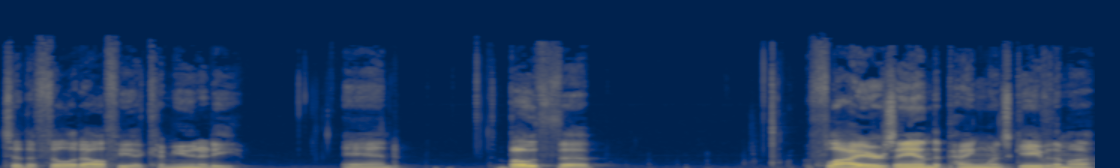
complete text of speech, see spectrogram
to the Philadelphia community. And both the Flyers and the Penguins gave them a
